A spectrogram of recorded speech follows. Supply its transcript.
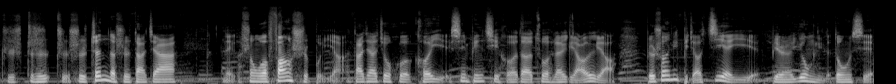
只是只是只是真的是大家。哪个生活方式不一样，大家就会可以心平气和的坐下来聊一聊。比如说你比较介意别人用你的东西，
